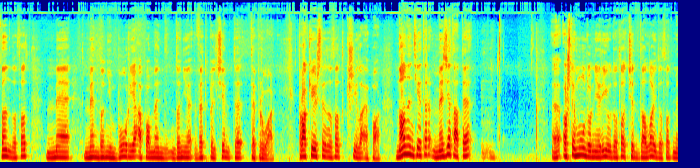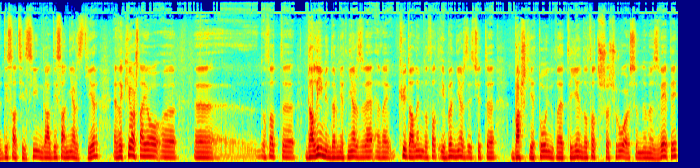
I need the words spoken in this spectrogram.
thënë do thotë me me ndonjë mburrje apo me ndonjë vetpëlqim të tepruar. Pra kjo ishte do thotë këshilla e parë. Në anën tjetër, megjithatë është e mundur njeriu do thotë që të dalloj do thotë me disa cilësi nga disa njerëz të tjerë, edhe kjo është ajo ë ë do thotë dallimi ndërmjet njerëzve, edhe ky dallim do thotë i bën njerëzit që të bashkëjetojnë dhe të jenë do thotë shoqërues në mes veti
